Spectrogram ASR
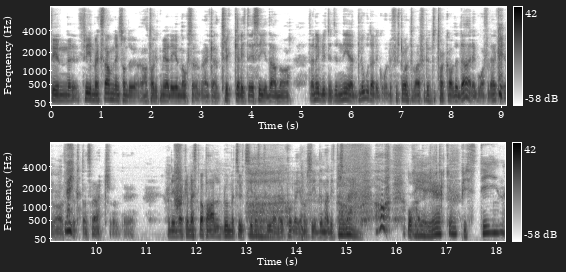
Din frimärkssamling som du har tagit med dig in också verkar trycka lite i sidan och den har ju blivit lite nedblodad igår. Du förstår inte varför du inte torkade av det där igår för det här kan ju vara fruktansvärt. Så det, men det verkar mest vara på albumets utsida så tror jag när jag kollar igenom sidorna lite sådär. Oh, oh, Fröken Pristin.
